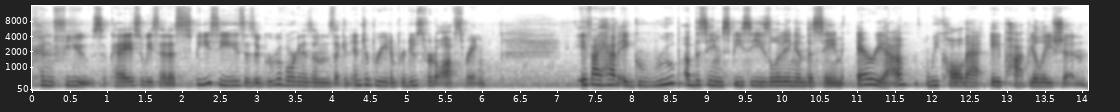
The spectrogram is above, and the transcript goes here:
confuse. Okay, so we said a species is a group of organisms that can interbreed and produce fertile offspring. If I have a group of the same species living in the same area, we call that a population.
